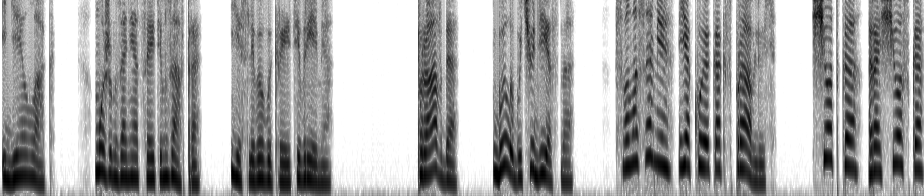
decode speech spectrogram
и гель-лак. Можем заняться этим завтра, если вы выкроете время. Правда? Было бы чудесно. С волосами я кое-как справлюсь. Щетка, расческа,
